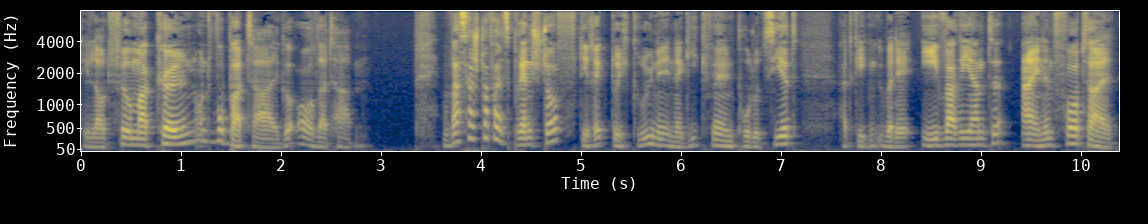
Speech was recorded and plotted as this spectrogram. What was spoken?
den laut Firma Köln und Wuppertal geordert haben. Wasserstoff als Brennstoff, direkt durch grüne Energiequellen produziert, hat gegenüber der E-Variante einen Vorteil.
